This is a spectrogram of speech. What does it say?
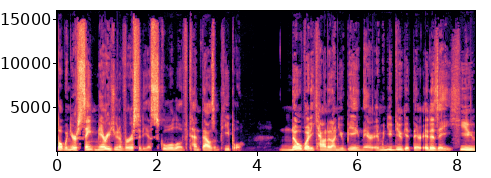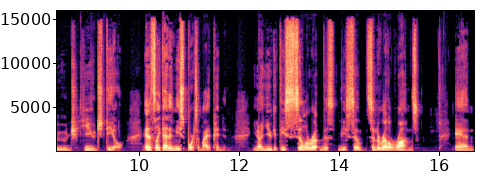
But when you're St. Mary's University, a school of 10,000 people, nobody counted on you being there. And when you do get there, it is a huge, huge deal. And it's like that in esports, in my opinion. You know, you get these Cinderella, this, these Cinderella runs, and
